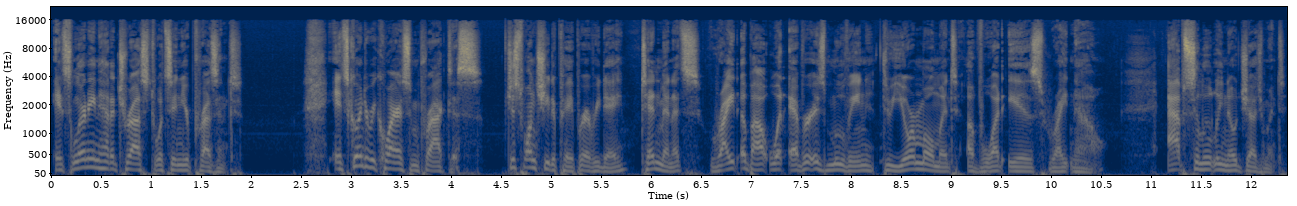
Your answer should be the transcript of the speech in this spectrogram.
It's learning how to trust what's in your present. It's going to require some practice. Just one sheet of paper every day, 10 minutes, write about whatever is moving through your moment of what is right now. Absolutely no judgment.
